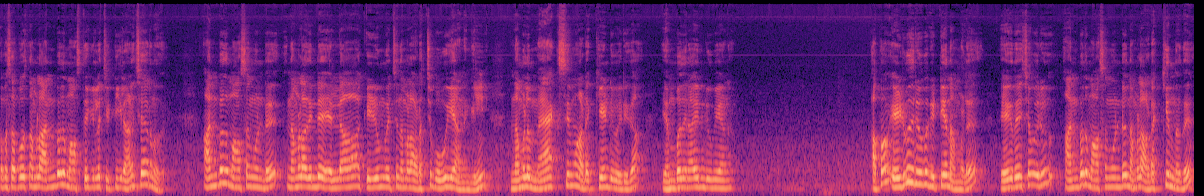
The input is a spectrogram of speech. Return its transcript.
അപ്പോൾ സപ്പോസ് നമ്മൾ അൻപത് മാസത്തേക്കുള്ള ചിട്ടിയിലാണ് ചേർന്നത്. അൻപത് മാസം കൊണ്ട് നമ്മൾ അതിന്റെ എല്ലാ കിഴിവും വെച്ച് നമ്മൾ അടച്ചു പോവുകയാണെങ്കിൽ നമ്മൾ മാക്സിമം അടയ്ക്കേണ്ടി വരിക എൺപതിനായിരം രൂപയാണ്. അപ്പോൾ എഴുപത് രൂപ കിട്ടിയ നമ്മൾ ഏകദേശം ഒരു അൻപത് മാസം കൊണ്ട് നമ്മൾ അടയ്ക്കുന്നത്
